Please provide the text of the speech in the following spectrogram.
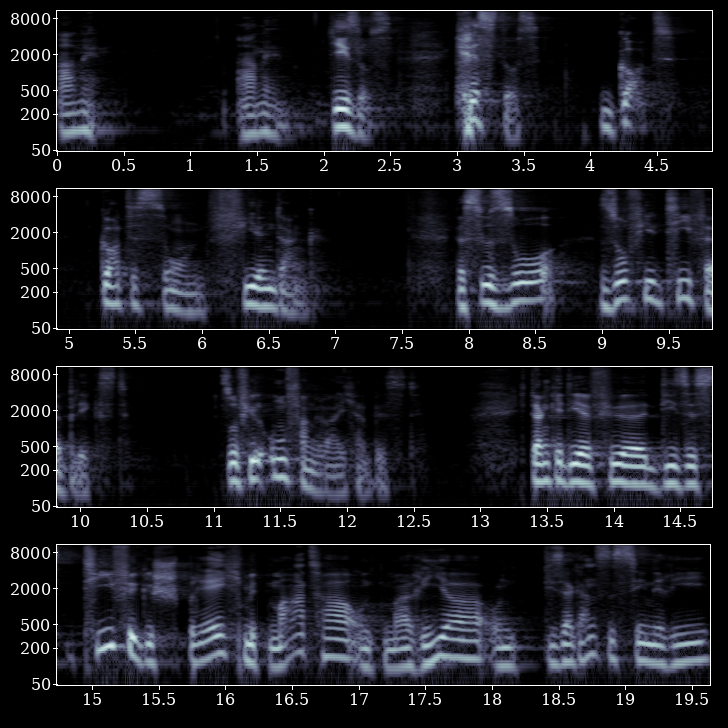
Amen. Amen. Jesus, Christus, Gott, Gottes Sohn, vielen Dank, dass du so, so viel tiefer blickst, so viel umfangreicher bist. Ich danke dir für dieses tiefe Gespräch mit Martha und Maria und dieser ganzen Szenerie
